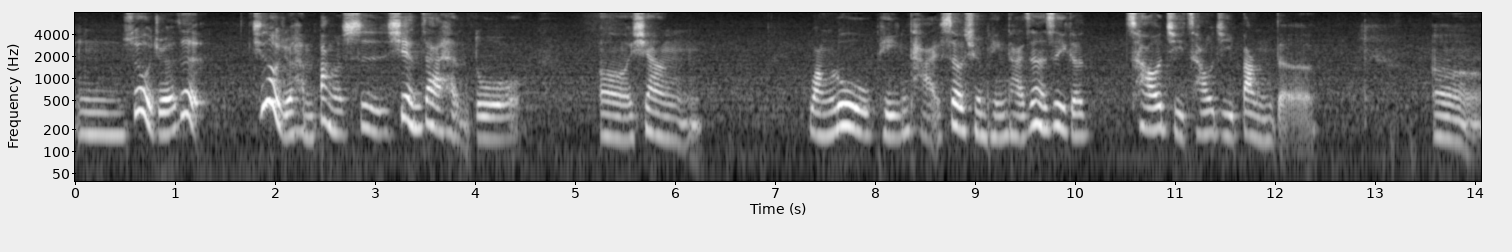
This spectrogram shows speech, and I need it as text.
嗯，所以我觉得这其实我觉得很棒的是，现在很多，呃，像。网络平台、社群平台真的是一个超级超级棒的，嗯，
